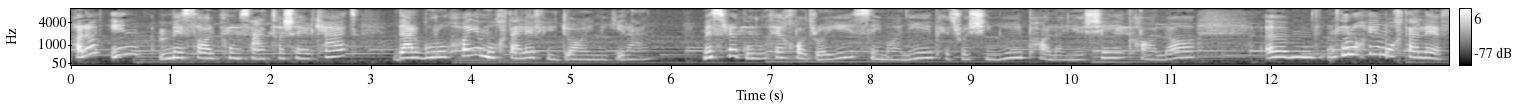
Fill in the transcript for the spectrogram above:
حالا این مثال 500 تا شرکت در گروه های مختلفی جای می‌گیرن. مثل گروه خودرویی، سیمانی، پتروشیمی، پالایشی، کالا گروه های مختلف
